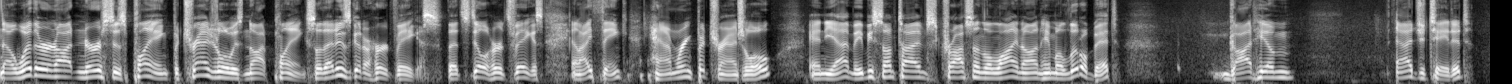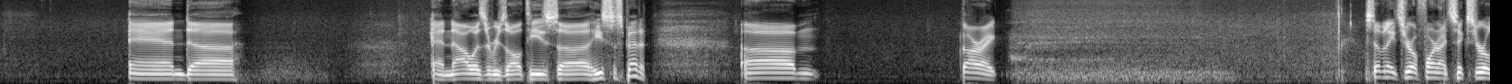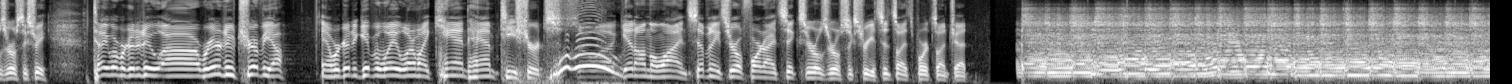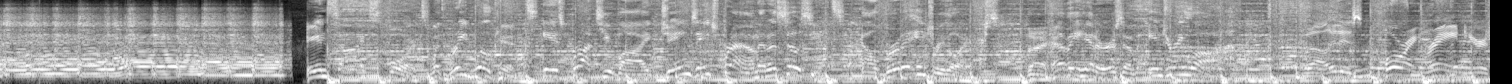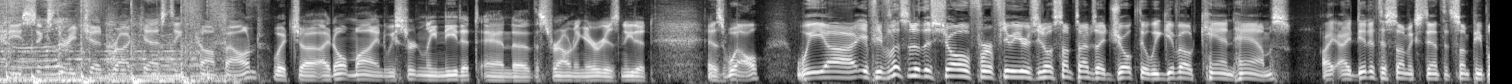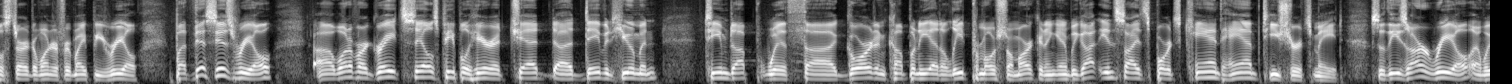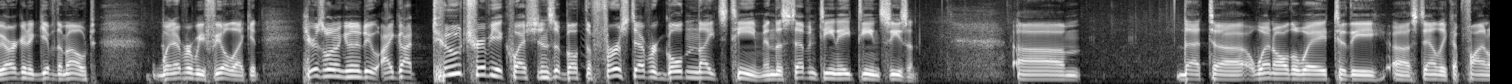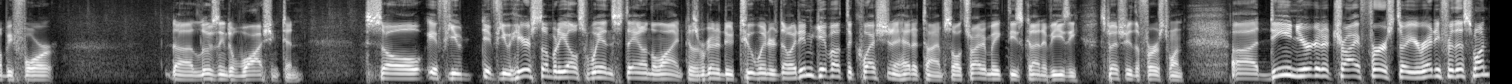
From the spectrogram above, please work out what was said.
Now, whether or not Nurse is playing, Pietrangelo is not playing, so that is going to hurt Vegas. That still hurts Vegas, and I think hammering Pietrangelo, and yeah, maybe sometimes crossing the line on him a little bit, got him agitated, and uh, and now as a result, he's uh, he's suspended. Um, all right. 780-496-0063. Tell you what we're going to do. Uh, we're going to do trivia, and we're going to give away one of my canned ham T-shirts. So uh, get on the line. 780-496-0063. It's Inside Sports on CHED. Is brought to you by James H. Brown and Associates, Alberta Injury Lawyers, the heavy hitters of injury law. Well, it is pouring rain here at the 630 Ched Broadcasting compound, which uh, I don't mind. We certainly need it, and uh, the surrounding areas need it as well. We, uh, if you've listened to this show for a few years, you know sometimes I joke that we give out canned hams. I, I, did it to some extent that some people started to wonder if it might be real, but this is real. Uh, one of our great salespeople here at Ched, uh, David Human, teamed up with uh, Gord and Company at Elite Promotional Marketing, and we got Inside Sports canned ham T-shirts made. So these are real, and we are going to give them out whenever we feel like it. Here's what I'm going to do. I got two trivia questions about the first ever Golden Knights team in the 17-18 season. Um, that uh, went all the way to the uh, Stanley Cup final before uh, losing to Washington. So if you if you hear somebody else win, stay on the line because we're going to do two winners. No, I didn't give out the question ahead of time, so I'll try to make these kind of easy, especially the first one. Uh, Dean, you're going to try first. Are you ready for this one?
